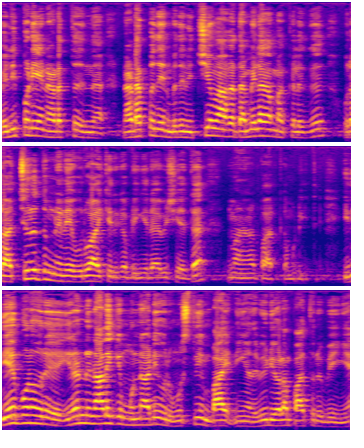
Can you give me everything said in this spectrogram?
வெளிப்படையாக நடத்து நடப்பது என்பது நிச்சயமாக தமிழக மக்களுக்கு ஒரு அச்சுறுத்தும் நிலையை உருவாக்கியிருக்கு அப்படிங்கிற விஷயத்தை நம்மளால் பார்க்க முடியுது. இதே போல ஒரு இரண்டு நாளைக்கு முன்னாடி ஒரு முஸ்லீம் பாய் நீங்கள் அந்த வீடியோலாம் பார்த்துருப்பீங்க.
